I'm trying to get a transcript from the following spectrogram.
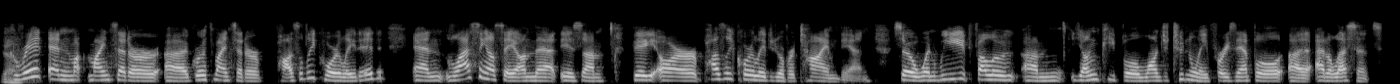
Yeah. grit and m- mindset are uh, growth mindset are positively correlated. And the last thing i'll say on that is um, they are positively correlated over over time, Dan. So when we follow um, young people longitudinally, for example, uh, adolescents,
